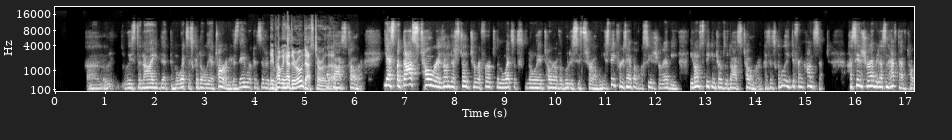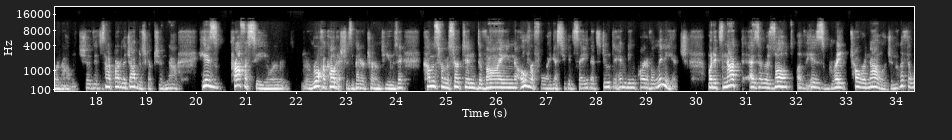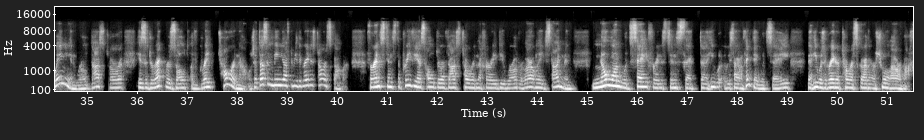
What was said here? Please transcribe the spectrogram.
uh, at least denied that the Moetzes Gedolei Torah because they were considered. They probably had their own Das Torah, though. Das Torah. Yes, but Das Torah is understood to refer to the Moetzes Gedolei Torah of Agudas Yisrael. When you speak, for example, of Hasidic Rebbe, you don't speak in terms of Das Torah because it's a completely different concept. Hasidic Rebbe doesn't have to have Torah knowledge. It's not part of the job description. Now, his prophecy or Ruach HaKodesh is a better term to use it, comes from a certain divine overflow, I guess you could say, that's due to him being part of a lineage. But it's not as a result of his great Torah knowledge. In the Lithuanian world, Das Torah is a direct result of great Torah knowledge. That doesn't mean you have to be the greatest Torah scholar. For instance, the previous holder of Das Torah in the Haredi world, Rav Aron Steinman, no one would say, for instance, that uh, he, at least I don't think they would say, that he was a greater Torah scholar than Shmuel Auerbach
